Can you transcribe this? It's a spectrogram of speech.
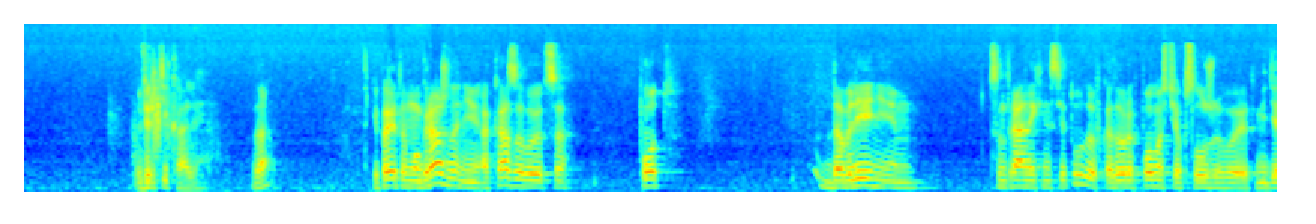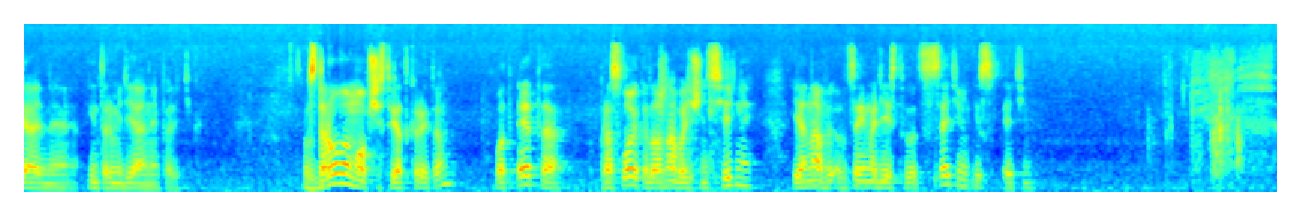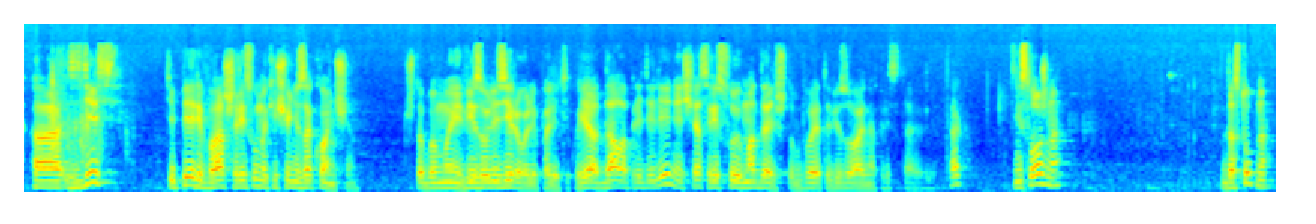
вертикали. Да? И поэтому граждане оказываются под давлением центральных институтов, которых полностью обслуживает медиальная, интермедиальная политика. В здоровом обществе открытом вот эта прослойка должна быть очень сильной, и она взаимодействует с этим и с этим. А здесь теперь ваш рисунок еще не закончен, чтобы мы визуализировали политику. Я дал определение, сейчас рисую модель, чтобы вы это визуально представили. Так? Несложно? Доступно?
